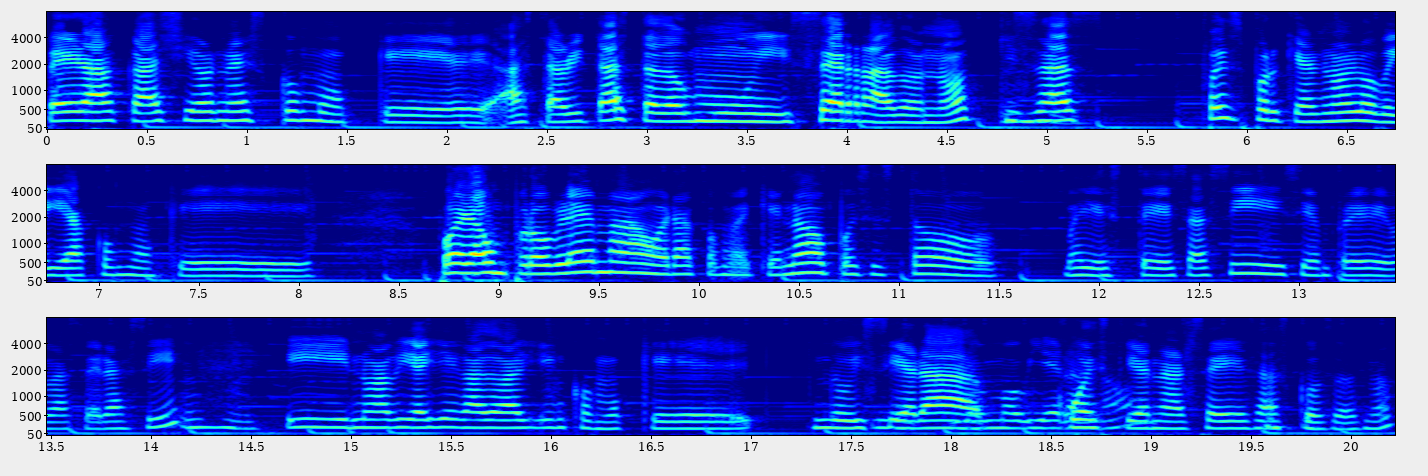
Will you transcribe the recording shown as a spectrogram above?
Pero acá Shion es como que hasta ahorita ha estado muy cerrado, ¿no? Quizás pues porque él no lo veía como que fuera un problema, o era como de que no, pues esto este, es así, siempre va a ser así. Y no había llegado alguien como que lo hiciera Lo moviera, ¿no? cuestionarse esas cosas, ¿no?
